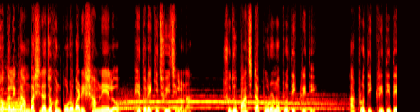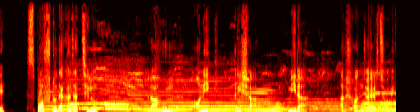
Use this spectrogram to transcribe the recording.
সকালে গ্রামবাসীরা যখন পোড়ো বাড়ির সামনে এলো, ভেতরে কিছুই ছিল না, শুধু পাঁচটা পুরনো প্রতিকৃতি। আর প্রতিকৃতিতে স্পষ্ট দেখা যাচ্ছিল রাহুল, অনিক, তৃষা, মীরা আর সঞ্জয়ের ছবি।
